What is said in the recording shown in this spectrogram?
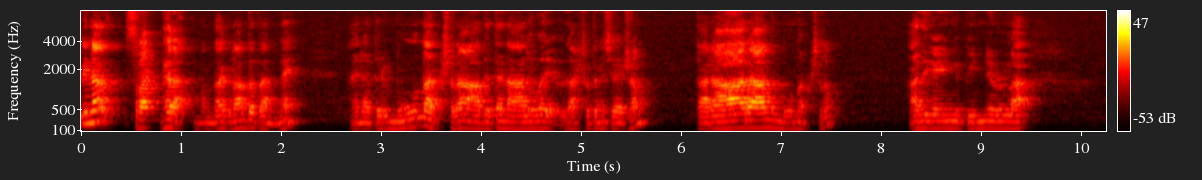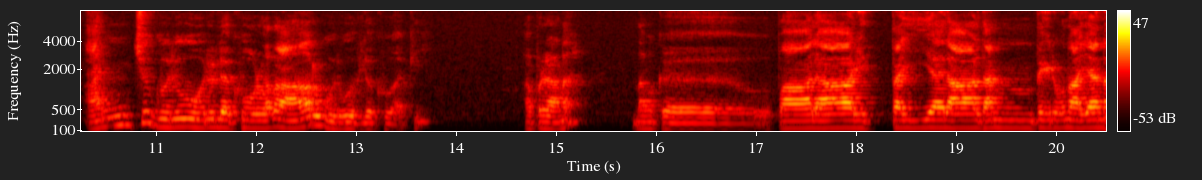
പിന്നെ ശ്രദ്ധര മന്ദാക്രാന്ത തന്നെ അതിനകത്തൊരു മൂന്നക്ഷരം ആദ്യത്തെ നാല് അക്ഷരത്തിന് ശേഷം തരാരാന്ന് മൂന്നക്ഷരം. അത് കഴിഞ്ഞ് പിന്നെയുള്ള അഞ്ച് ഗുരു ഒരു ലഘു ഉള്ളത് ആറ് ഗുരു ഒരു ലഘുവാക്കി. അപ്പോഴാണ് നമുക്ക് പാലാഴിത്തയ്യലാൾ തൻ തിരുനയന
